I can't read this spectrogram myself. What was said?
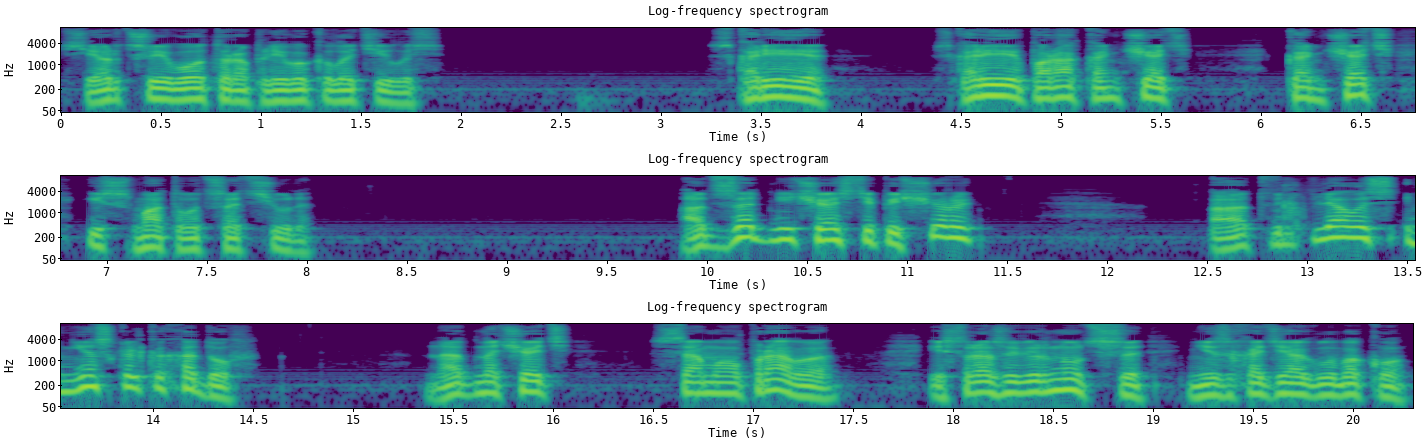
Сердце его торопливо колотилось. «Скорее, скорее пора кончать, кончать и сматываться отсюда». От задней части пещеры ответвлялось несколько ходов. Надо начать с самого права и сразу вернуться, не заходя глубоко.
